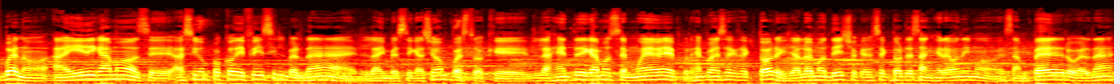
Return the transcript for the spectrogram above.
Bueno, ahí digamos eh, ha sido un poco difícil, ¿verdad? La investigación, puesto que la gente digamos se mueve, por ejemplo, en ese sector, y ya lo hemos dicho, que es el sector de San Jerónimo, de San Pedro, ¿verdad?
